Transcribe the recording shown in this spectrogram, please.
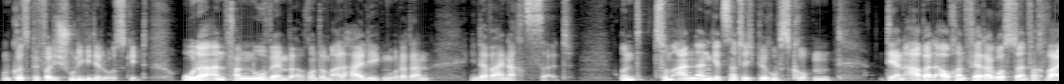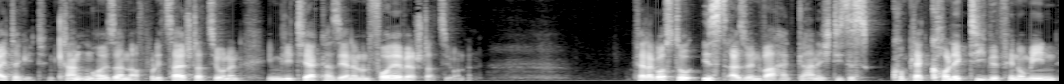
und kurz bevor die Schule wieder losgeht. Oder Anfang November rund um Allheiligen oder dann in der Weihnachtszeit. Und zum anderen gibt es natürlich Berufsgruppen, deren Arbeit auch an Ferragosto einfach weitergeht. In Krankenhäusern, auf Polizeistationen, in Militärkasernen und Feuerwehrstationen. Ferragosto ist also in Wahrheit gar nicht dieses komplett kollektive Phänomen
